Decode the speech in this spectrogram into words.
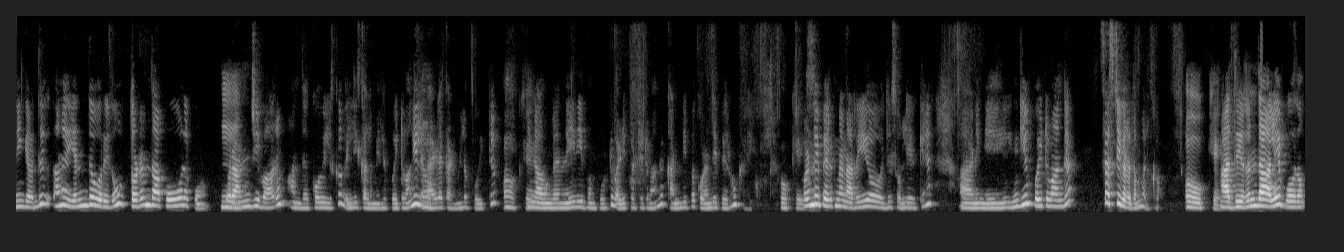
நீங்க வந்து ஆனா எந்த ஒரு இதுவும் தொடர்ந்தா போல போகணும். ஒரு அஞ்சு வாரம் அந்த கோவிலுக்கு வெள்ளிக்கிழமையில போயிட்டு வாங்க இல்ல. வியாழக்கிழமையில போயிட்டு நீங்க அவங்கள நெய் தீபம் போட்டு வழிபட்டுட்டு வாங்க. கண்டிப்பா குழந்தை பேரும் கிடைக்கும். ஓகே. குழந்தை பேருக்கு நான் நிறைய இது சொல்லியிருக்கேன். நீங்க இங்கேயும் போயிட்டு வாங்க. சஷ்டி விரதம் இருக்கலாம். ஓகே. அது இருந்தாலே போதும்.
